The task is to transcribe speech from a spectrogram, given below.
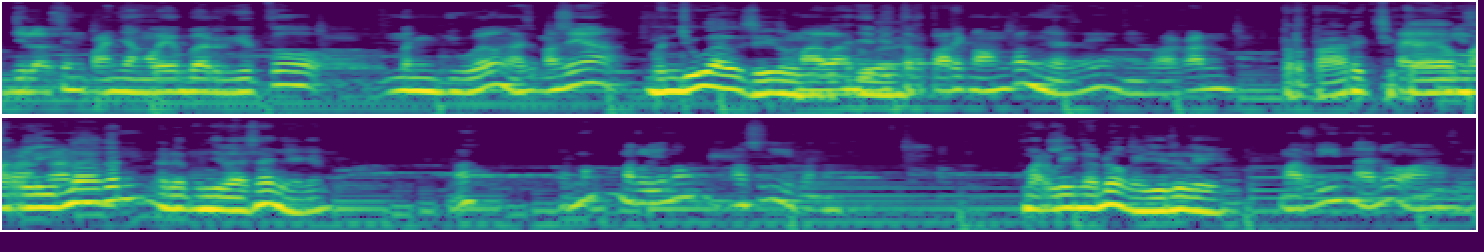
dijelasin panjang lebar gitu menjual nggak sih maksudnya Menjual sih kalau malah jadi gua. tertarik nonton nggak sih misalkan tertarik sih kayak kayak misalkan- Marlina kan ada penjelasannya kan. ah emang Marlina maksudnya gimana Marlina doang ya judulnya. Marlina doang sih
